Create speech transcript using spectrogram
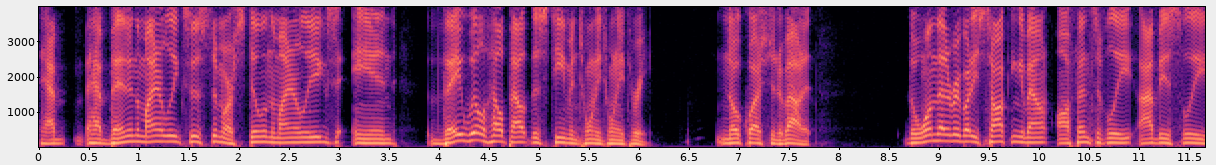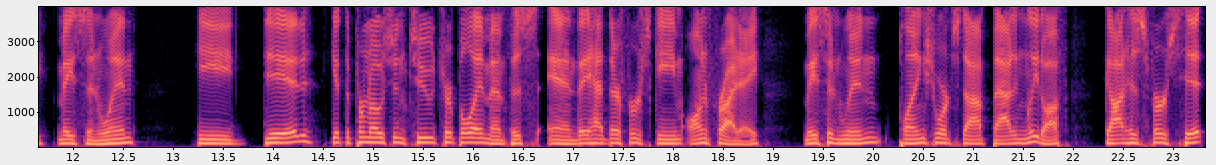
have have been in the minor league system, are still in the minor leagues, and they will help out this team in 2023. No question about it. The one that everybody's talking about offensively, obviously, Masyn Winn. He did get the promotion to AAA Memphis, and they had their first game on Friday. Masyn Winn playing shortstop, batting leadoff, got his first hit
